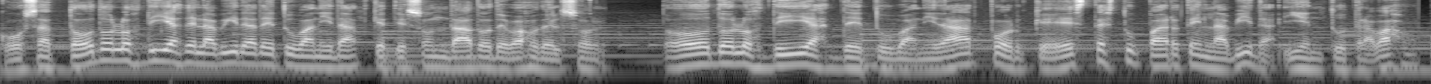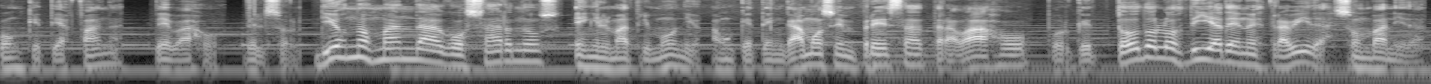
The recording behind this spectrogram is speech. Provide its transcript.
goza todos los días de la vida de tu vanidad que te son dados debajo del sol. Todos los días de tu vanidad porque esta es tu parte en la vida y en tu trabajo con que te afana debajo del sol. Dios nos manda a gozarnos en el matrimonio, aunque tengamos empresa, trabajo, porque todos los días de nuestra vida son vanidad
